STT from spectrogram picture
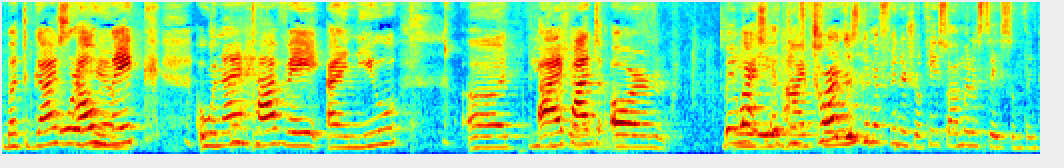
But guys, Or I'll him. make when I have a a new uh, iPad or But Wise, a uh, this card is to finish, okay? So I'm going to say something.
